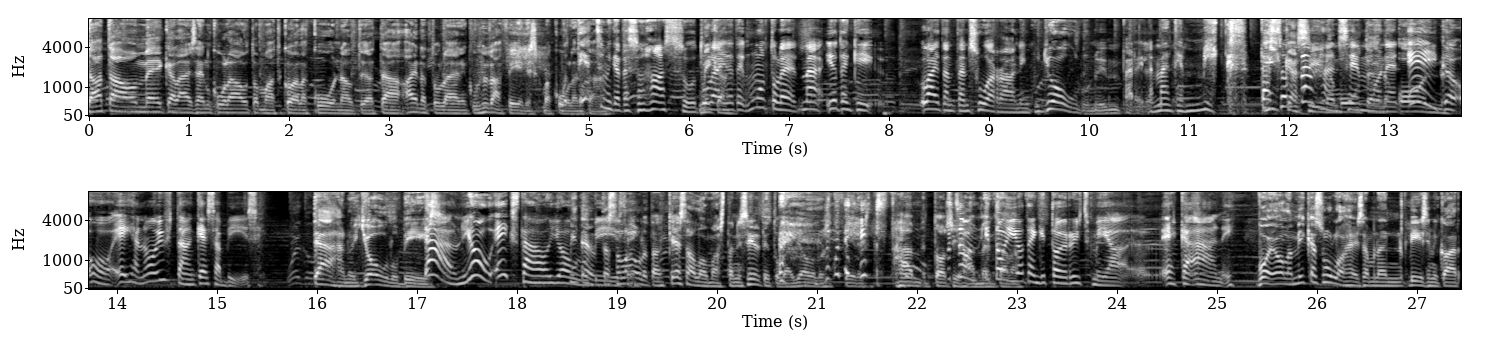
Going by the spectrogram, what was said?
Tätä on meikäläisen kuule automatkoilla kuunneltu ja tää aina tulee niinku hyvä fiilis, kun mä kuulen Tiedätkö, tämän. mikä tässä on hassua? Tulee Mikä? joten, mulla tulee, mä jotenkin laitan tämän suoraan niin kuin joulun ympärillä. Mä en tiedä miksi. Tässä Mikä on siinä vähän semmoinen, on? eikö oo? Eihän ole yhtään kesäbiisi. Tämähän on joulubiisi. Tää on jou, eikö tää ole joulubiisi? Miten tässä lauletaan kesälomasta, niin silti tulee joulusta fiilistä. Häm, tosi se on toi jotenkin toi rytmi ja äh, ehkä ääni. Voi olla. Mikä sulla on hei semmoinen biisi, mikä on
